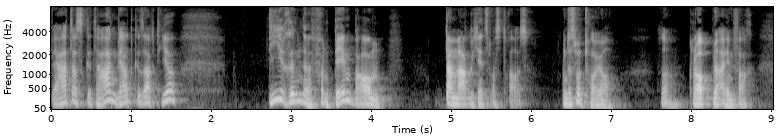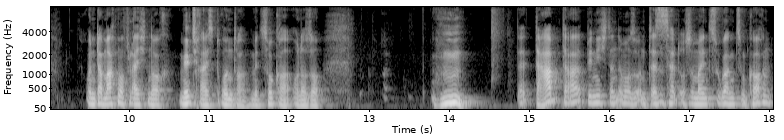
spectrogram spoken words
Wer hat das getan? Wer hat gesagt, hier, die Rinde von dem Baum, da mache ich jetzt was draus. Und das wird teuer. So, glaubt mir einfach. Und da machen wir vielleicht noch Milchreis drunter mit Zucker oder so. Hm. Da, da bin ich dann immer so, und das ist halt auch so mein Zugang zum Kochen.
